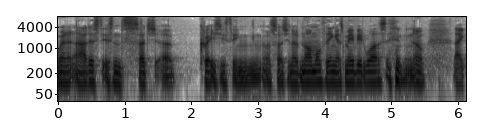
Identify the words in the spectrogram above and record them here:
when an artist isn't such a crazy thing or such an abnormal thing as maybe it was, you know, like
